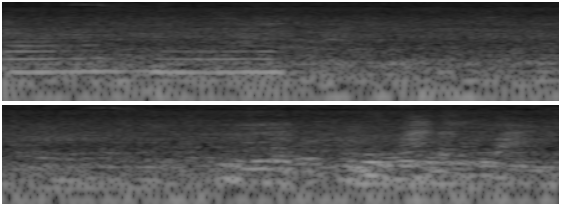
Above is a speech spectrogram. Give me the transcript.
ตัวมาส่ง มีเห็นแต่แก้มปานเอาไปวางแล้วทำไมก็ต่อส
